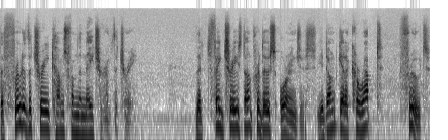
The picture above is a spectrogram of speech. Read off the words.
the fruit of the tree comes from the nature of the tree. That fig trees don't produce oranges. You don't get a corrupt fruit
